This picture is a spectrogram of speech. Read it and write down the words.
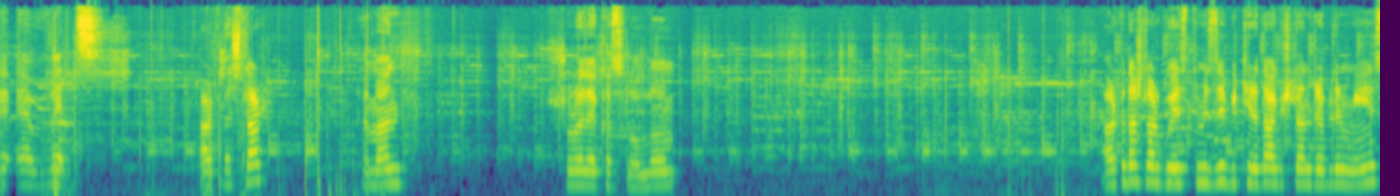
Şöyle evet. Arkadaşlar hemen şurada kasılalım. Arkadaşlar questimizi bir kere daha güçlendirebilir miyiz?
